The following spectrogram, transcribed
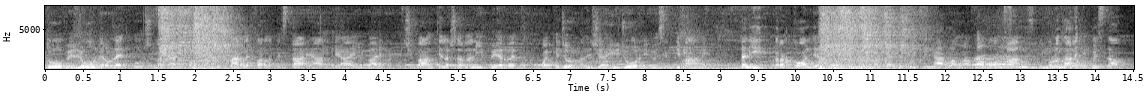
dove l'owner o l'head coach magari possono testarla e farla testare anche ai vari partecipanti e lasciarla lì per qualche giorno, una decina di giorni, due settimane. Da lì raccoglierla e consegnarla a un altro box in modo tale che questa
